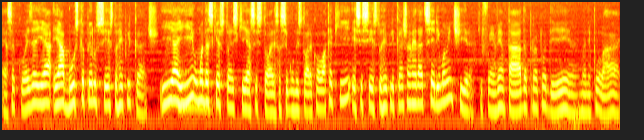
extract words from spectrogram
essa coisa e a, e a busca pelo sexto replicante. E aí uma das questões que essa história, essa segunda história coloca é que esse sexto replicante na verdade seria uma mentira, que foi inventada para poder manipular.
